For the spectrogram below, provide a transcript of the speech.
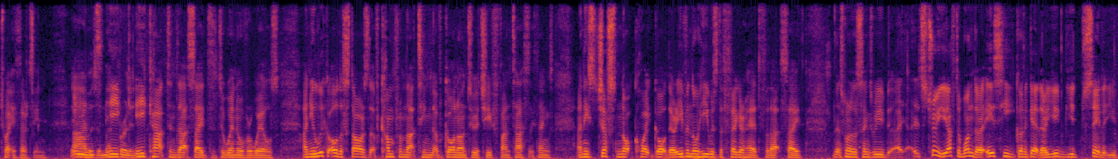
2013. He and was he, brilliant. he captained that side to, to win over Wales. And you look at all the stars that have come from that team that have gone on to achieve fantastic things, and he's just not quite got there, even though he was the figurehead for that side. And it's one of those things where you, it's true. You have to wonder: is he going to get there? You you'd say that you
